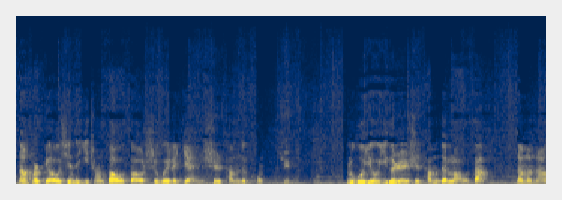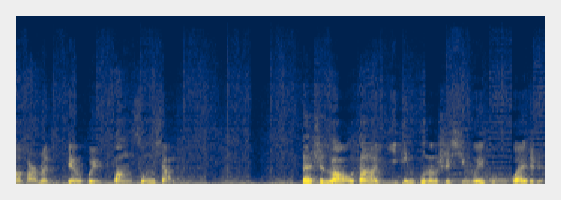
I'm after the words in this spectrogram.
男孩表现的异常暴躁，是为了掩饰他们的恐惧。如果有一个人是他们的老大，那么男孩们便会放松下来。但是老大一定不能是行为古怪的人，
